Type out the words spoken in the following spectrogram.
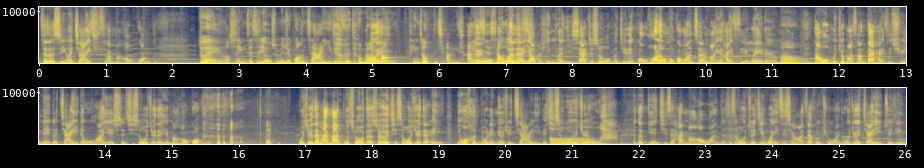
这个是因为嘉义其实还蛮好逛的。对，老师，你这次有顺便去逛嘉义，对不对？我们要帮听众讲一下一些小。我们为了要平衡一下，就是我们今天逛，后来我们逛完这了嘛，因为孩子也累了，有没有？然后我们就马上带孩子去那个嘉义的文化夜市，其实我觉得也蛮好逛的。对，我觉得还蛮不错的。所以，我其实我觉得，哎，因为我很多年没有去嘉义的，其实我会觉得，哇，这个点其实还蛮好玩的。这是我最近会一直想要再回去玩。我觉得嘉义最近。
